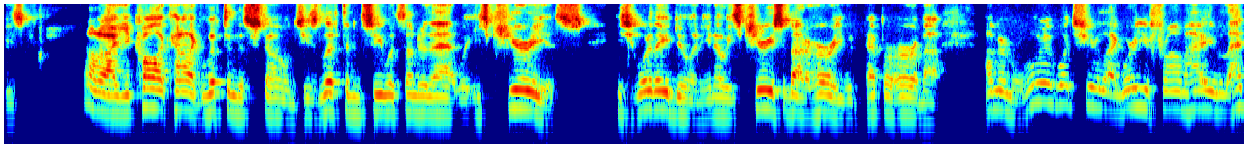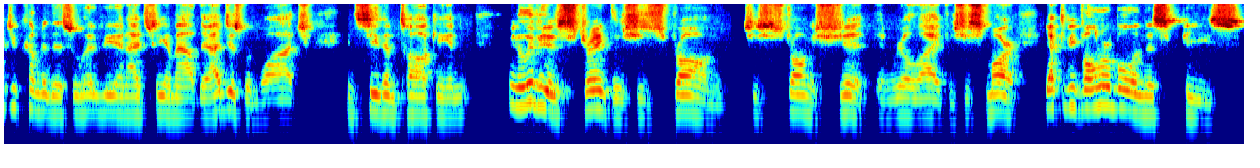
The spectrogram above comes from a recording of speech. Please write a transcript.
He's I don't know. You call it kind of like lifting the stones. He's lifting and see what's under that. He's curious. He's what are they doing? You know, he's curious about her. He would pepper her about. I remember, what, what's your like? Where are you from? How you, how'd you come to this, Olivia? And I'd see them out there. I just would watch and see them talking. And I mean, Olivia's strength is she's strong. She's strong as shit in real life, and she's smart. You have to be vulnerable in this piece,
